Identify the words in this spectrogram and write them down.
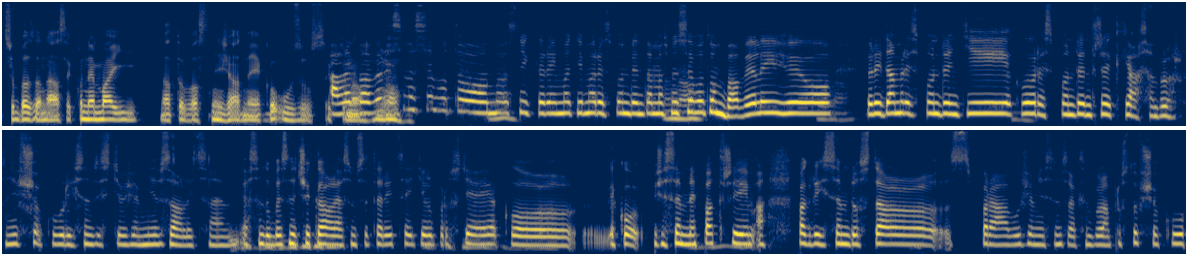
třeba za nás jako nemají na to vlastně žádný jako úzus. Jako Ale no, bavili no. jsme se o tom no. s některýma těma respondentama, jsme no. se o tom bavili, že jo. No. Byli tam respondenti, jako no. respondent řekl, já jsem byl hrozně v šoku, když jsem zjistil, že mě vzali sem. Já jsem to vůbec nečekal, já jsem se tady cítil prostě jako, jako že sem nepatřím a pak, když jsem dostal zprávu, že mě jsem tak jsem byl naprosto v šoku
